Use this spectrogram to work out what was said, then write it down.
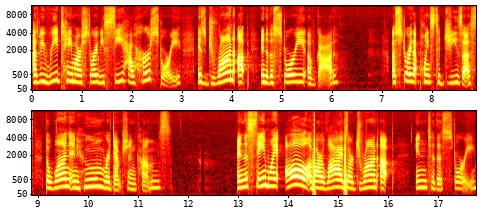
As we read Tamar's story, we see how her story is drawn up into the story of God, a story that points to Jesus, the one in whom redemption comes. In the same way, all of our lives are drawn up into this story.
